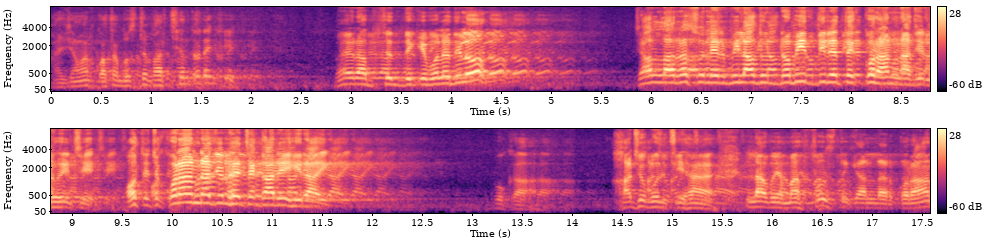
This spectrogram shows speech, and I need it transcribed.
ভাই আমার কথা বুঝতে পারছেন তো নাকি? ভাই, রব সিদ্দিকি বলে দিল আল্লাহ রসুলের মিলাদুল নবীর দিনেতে কোরআন নাজিল হয়েছে। অথচ কোরআন নাজিল হয়েছে গারে হিরাই বোকা। হাজও বলছি হ্যাঁ লাভে মাহফুজ থেকে আল্লাহর কোরআন,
